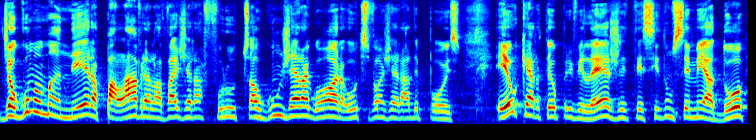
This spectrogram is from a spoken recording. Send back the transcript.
De alguma maneira a palavra ela vai gerar frutos. Alguns geram agora, outros vão gerar depois. Eu quero ter o privilégio de ter sido um semeador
